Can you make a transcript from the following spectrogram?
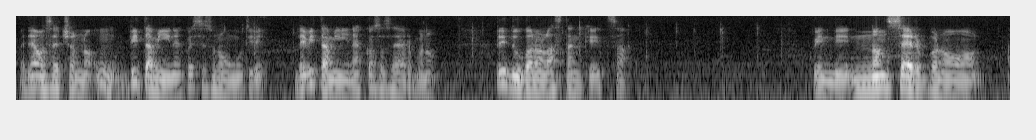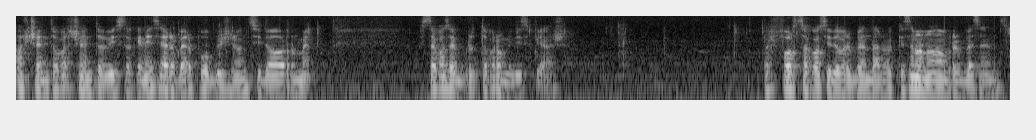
Vediamo se c'hanno... Mm, vitamine, queste sono utili. Le vitamine a cosa servono? Riducono la stanchezza. Quindi non servono al 100% visto che nei server pubblici non si dorme. Questa cosa è brutta però mi dispiace. Per forza così dovrebbe andare perché sennò non avrebbe senso.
